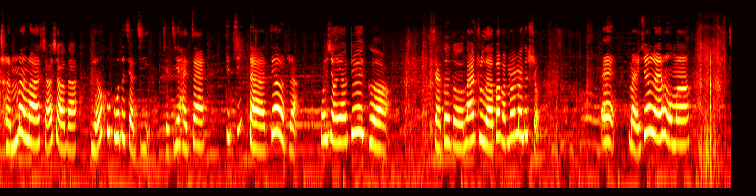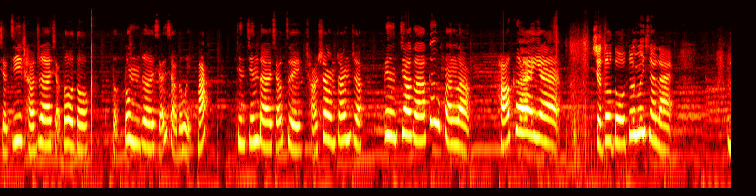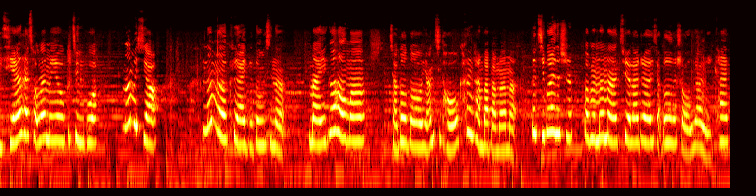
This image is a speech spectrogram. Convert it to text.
盛满了小小的。圆乎乎的小鸡，小鸡还在叽叽的叫着。我想要这个。小豆豆拉住了爸爸妈妈的手。哎，买下来好吗？小鸡朝着小豆豆抖动着小小的尾巴，尖尖的小嘴朝上张着，便叫得更欢了。好可爱呀！小豆豆蹲了下来。以前还从来没有见过。那么小，那么可爱的东西呢？买一个好吗？小豆豆仰起头看看爸爸妈妈，但奇怪的是，爸爸妈妈却拉着小豆豆的手要离开。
